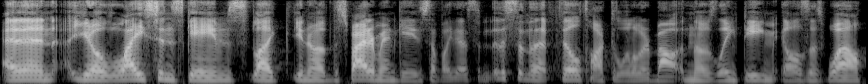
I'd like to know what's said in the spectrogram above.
and then you know licensed games like you know the Spider-Man games stuff like this. And this is something that Phil talked a little bit about in those linked emails as well,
